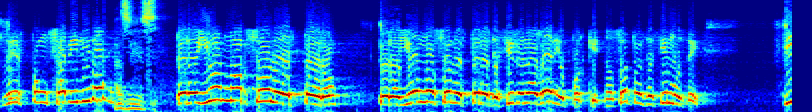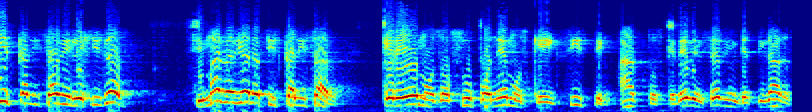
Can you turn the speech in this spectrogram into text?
responsabilidades. Así es. Pero yo no solo espero, pero yo no solo espero decirlo en la radio, porque nosotros decimos de fiscalizar y legislar. Si más allá de fiscalizar, creemos o suponemos que existen actos que deben ser investigados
